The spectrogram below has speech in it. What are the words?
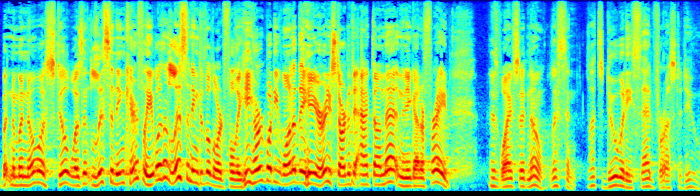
But Manoah still wasn't listening carefully. He wasn't listening to the Lord fully. He heard what he wanted to hear and he started to act on that and then he got afraid. His wife said, No, listen, let's do what he said for us to do.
